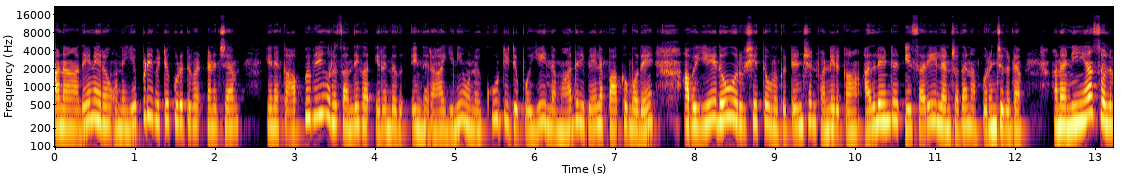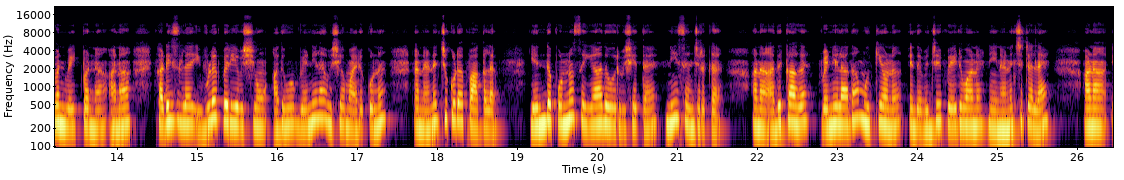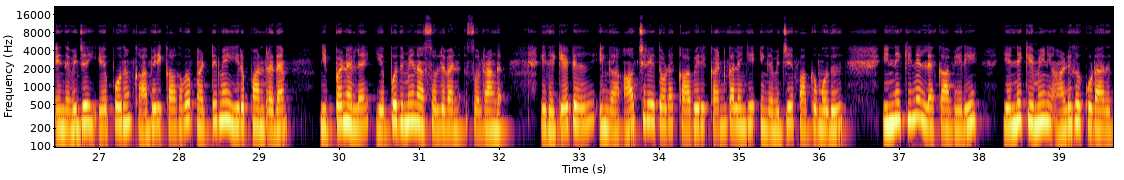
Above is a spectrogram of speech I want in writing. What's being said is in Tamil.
ஆனால் அதே நேரம் உன்னை எப்படி விட்டு கொடுத்துருவேன் நினச்சேன்? எனக்கு அப்போவே ஒரு சந்தேகம் இருந்தது. இந்த ராகினி உன்னை கூட்டிகிட்டு போய் இந்த மாதிரி வேலை பார்க்கும்போதே அவள் ஏதோ ஒரு விஷயத்த உனக்கு டென்ஷன் பண்ணியிருக்கான் அதுலேருந்து நீ சரியில்லைன்றதை நான் புரிஞ்சுக்கிட்டேன். ஆனால் நீ ஏன் சொல்லுவேன் வெயிட் பண்ண? ஆனால் கடைசியில் இவ்வளோ பெரிய விஷயம் அதுவும் வெண்ணிலா விஷயமா இருக்குன்னு நான் நினச்சி கூட பார்க்கல. எந்த பொண்ணும் செய்யாத ஒரு விஷயத்த நீ செஞ்சுருக்க. ஆனால் அதுக்காக வெண்ணிலா தான் முக்கியம்னு இந்த விஜய் போயிடுவான்னு நீ நினச்சிட்டல? ஆனால் இந்த விஜய் எப்போதும் காவேரிக்காகவே மட்டுமே இருப்பான்றத இப்போன்னு இல்லை எப்போதுமே நான் சொல்லுவேன்னு சொல்கிறாங்க இதை கேட்டு இங்கே ஆச்சரியத்தோட காவேரி கண் கலங்கி எங்கள் விஜயை பார்க்கும்போது இன்றைக்கின்னு இல்லை காவேரி என்றைக்குமே நீ அழுகக்கூடாது.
